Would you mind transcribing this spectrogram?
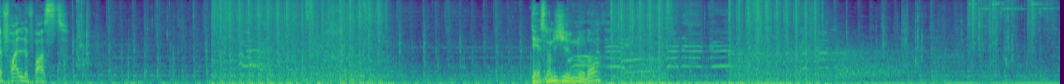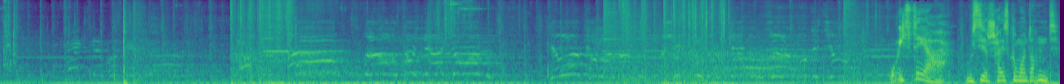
Der Falle fast. Der ist noch nicht hin, oder? Wo ist der? Wo ist der scheiß Kommandant?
